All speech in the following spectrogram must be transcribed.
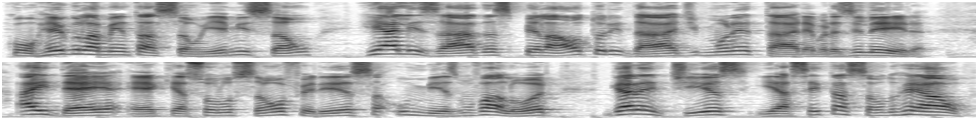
com regulamentação e emissão realizadas pela Autoridade Monetária Brasileira. A ideia é que a solução ofereça o mesmo valor, garantias e aceitação do real.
